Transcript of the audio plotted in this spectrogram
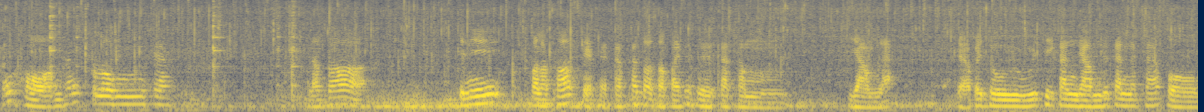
ทั้ง หอมทั้งกลมครับแล้วก็ทีนี้พอเราทอดเสร็จนะครับขั้นตอนต่อไปก็คือการทำยำละ เดี๋ยวไปดูวิธีการยำด้วยกันนะครับผม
